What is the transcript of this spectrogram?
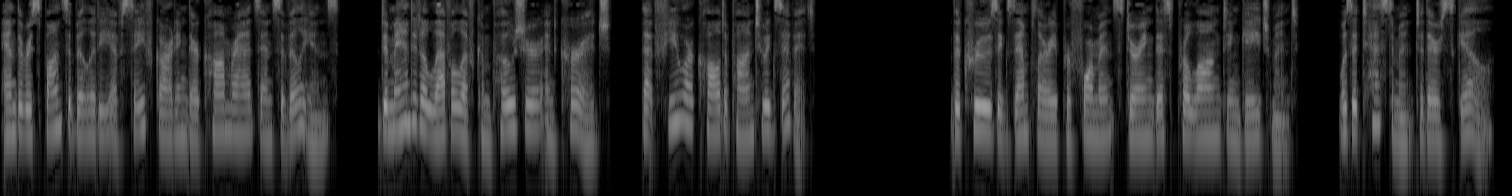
and the responsibility of safeguarding their comrades and civilians demanded a level of composure and courage that few are called upon to exhibit. The crew's exemplary performance during this prolonged engagement was a testament to their skill,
